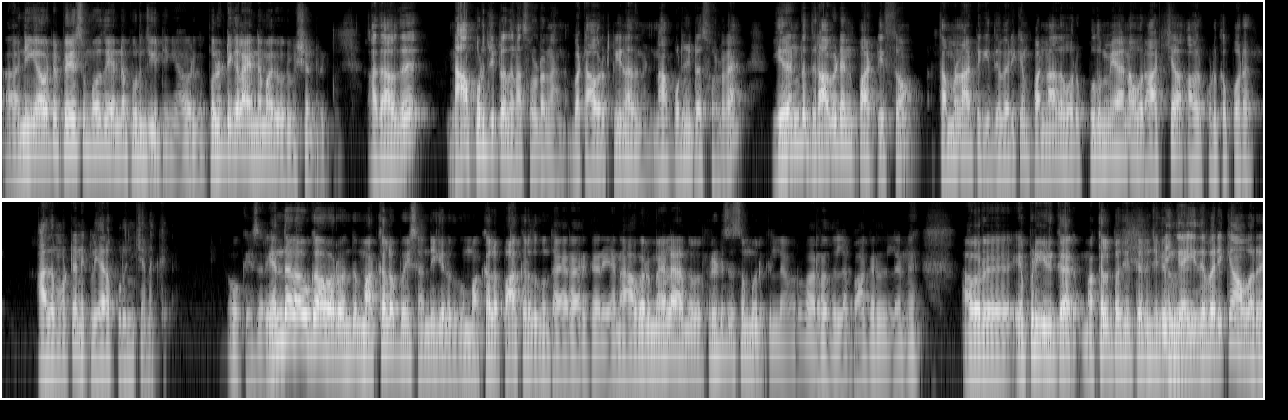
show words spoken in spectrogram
அஹ் நீங்க அவர்கிட்ட பேசும்போது என்ன புரிஞ்சுக்கிட்டீங்க? அவருக்கு பொலிட்டிக்கலாக என்ன மாதிரி ஒரு விஷன் இருக்கு? அதாவது நான் புரிஞ்சுக்கிட்டதை நான் சொல்கிறேன் நான். பட் அவர் க்ளீனாக நான் புரிஞ்சுக்கிட்ட சொல்கிறேன் இரண்டு திராவிடன் பார்ட்டிஸும் தமிழ்நாட்டுக்கு இது வரைக்கும் பண்ணாத ஒரு புதுமையான ஒரு ஆட்சியை அவர் கொடுக்க போகிறார் அதை மட்டும் எனக்கு கிளியராக புரிஞ்சு எனக்கு. ஓகே சார் எந்த அளவுக்கு அவர் வந்து மக்களை போய் சந்திக்கிறதுக்கும் மக்களை பார்க்கறதுக்கும் தயாரா இருக்காரு? ஏன்னா அவர் மேல அந்த ஒரு கிரிட்டிசிசம் இருக்குல்ல அவர் வர்றதில்ல பார்க்கறது இல்லைன்னு அவர் எப்படி இருக்கார்? மக்கள் பத்தி தெரிஞ்சுக்கிறீங்க இது வரைக்கும் அவர்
